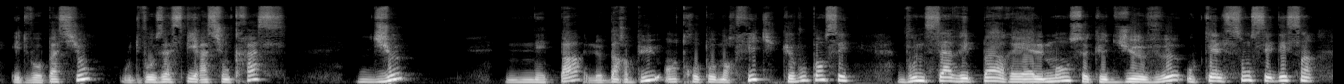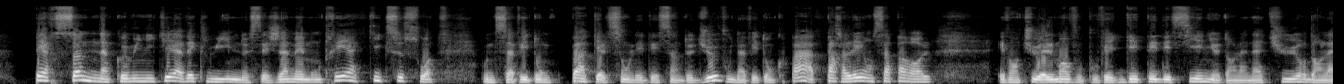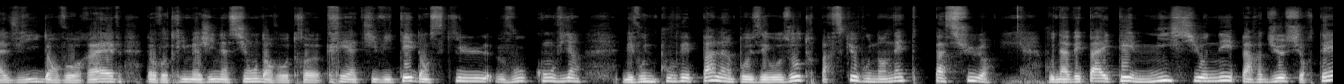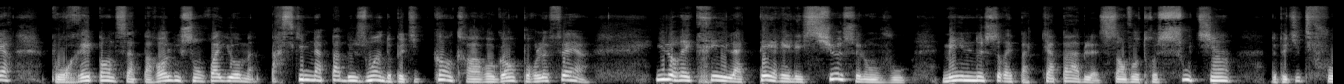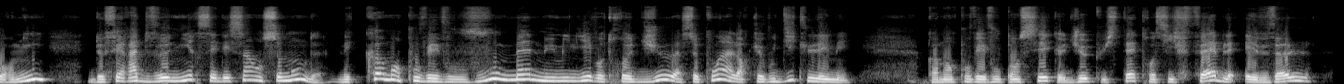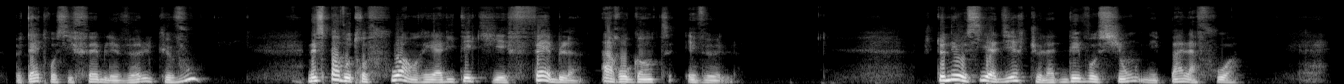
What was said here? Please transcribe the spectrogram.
et de vos passions ou de vos aspirations crasses, Dieu n'est pas le barbu anthropomorphique que vous pensez. Vous ne savez pas réellement ce que Dieu veut ou quels sont ses desseins. Personne n'a communiqué avec lui, il ne s'est jamais montré à qui que ce soit. Vous ne savez donc pas quels sont les desseins de Dieu, vous n'avez donc pas à parler en sa parole. Éventuellement, vous pouvez guetter des signes dans la nature, dans la vie, dans vos rêves, dans votre imagination, dans votre créativité, dans ce qu'il vous convient. Mais vous ne pouvez pas l'imposer aux autres parce que vous n'en êtes pas sûr. Vous n'avez pas été missionné par Dieu sur terre pour répandre sa parole ou son royaume, parce qu'il n'a pas besoin de petits cancres arrogants pour le faire. Il aurait créé la terre et les cieux selon vous, mais il ne serait pas capable, sans votre soutien, de petites fourmis, de faire advenir ses desseins en ce monde. Mais comment pouvez-vous vous-même humilier votre Dieu à ce point alors que vous dites l'aimer? Comment pouvez-vous penser que Dieu puisse être aussi faible et veule peut-être aussi faibles et veules que vous? N'est-ce pas votre foi en réalité qui est faible, arrogante et veule? Je tenais aussi à dire que la dévotion n'est pas la foi.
